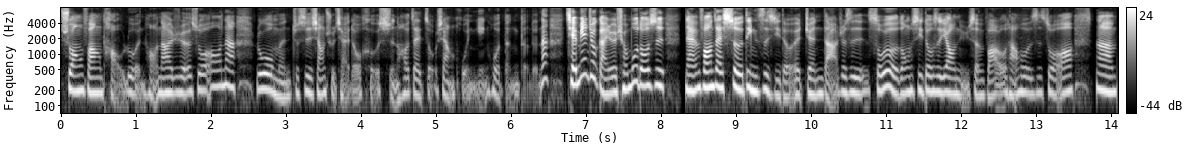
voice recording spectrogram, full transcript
双方讨论哈，然后就觉得说，哦，那如果我们就是相处起来都合适，然后再走向婚姻或等等的。那前面就感觉全部都是男方在设定自己的 agenda，就是所有的东西都是要女生 follow 他，或者是说，哦，那。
